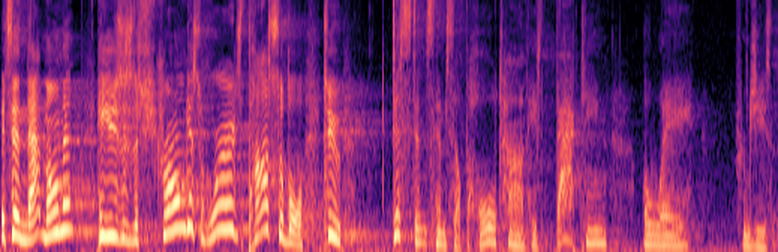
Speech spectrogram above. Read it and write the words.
It's in that moment He uses the strongest words possible to distance himself. The whole time he's backing away from Jesus.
